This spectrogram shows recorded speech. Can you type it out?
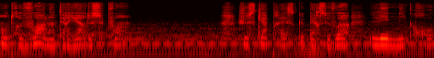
entrevoir l'intérieur de ce point, jusqu'à presque percevoir les micros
